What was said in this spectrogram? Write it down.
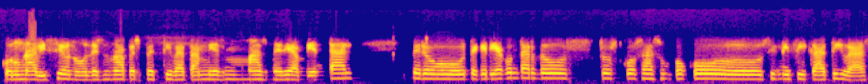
con una visión o desde una perspectiva también más medioambiental pero te quería contar dos, dos cosas un poco significativas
